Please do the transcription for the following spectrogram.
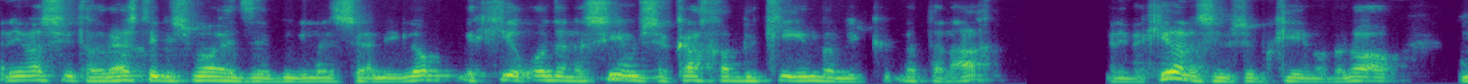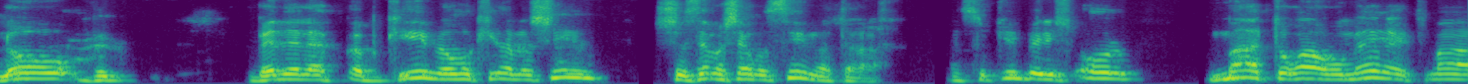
אני ממש התרגשתי לשמוע את זה, בגלל שאני לא מכיר עוד אנשים שככה בקיאים בתנ"ך. אני מכיר אנשים שבקיאים, אבל לא, לא בין אלה הבקיאים לא מכיר אנשים שזה מה שהם עושים בתנ"ך. הם עסוקים בלשאול מה התורה אומרת, מה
